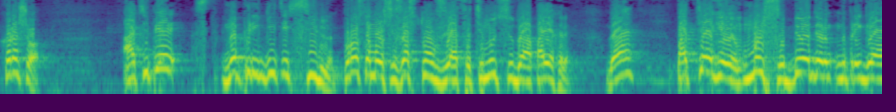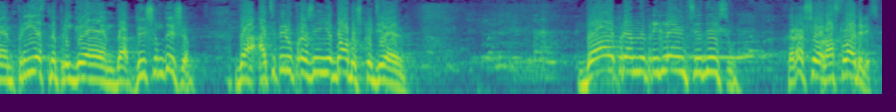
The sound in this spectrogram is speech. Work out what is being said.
Хорошо. А теперь напрягитесь сильно. Просто можете за стул взяться, тянуть сюда. Поехали. Да? Подтягиваем мышцы бедер, напрягаем, пресс напрягаем. Да, дышим, дышим. Да, а теперь упражнение бабушка делаем. Да, прям напрягаемся, дышим. Хорошо, расслабились.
